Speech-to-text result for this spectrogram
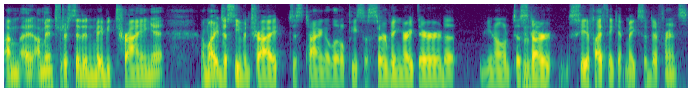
I'm I'm interested in maybe trying it. I might just even try just tying a little piece of serving right there to you know to mm-hmm. start mm-hmm. see if I think it makes a difference.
